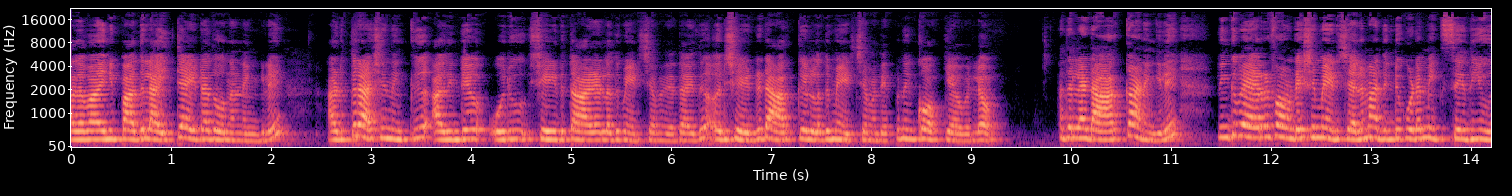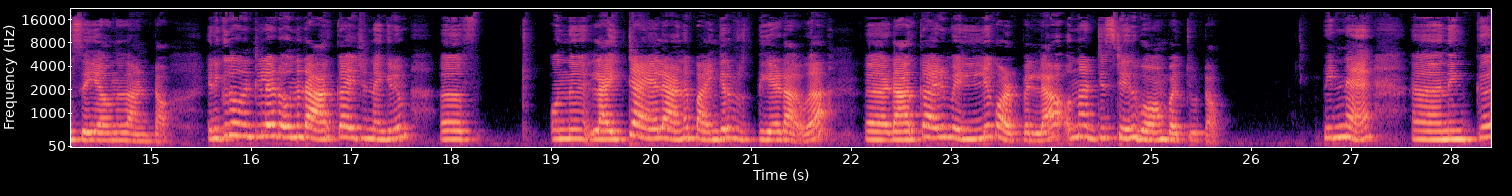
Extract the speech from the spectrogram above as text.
അഥവാ ഇനിയിപ്പോൾ അത് ലൈറ്റ് ആയിട്ടാണ് തോന്നുന്നുണ്ടെങ്കിൽ അടുത്ത പ്രാവശ്യം നിങ്ങൾക്ക് അതിന്റെ ഒരു ഷെയ്ഡ് താഴെയുള്ളത് മേടിച്ചാൽ മതി. അതായത് ഒരു ഷെയ്ഡ് ഡാർക്ക് ഉള്ളത് മേടിച്ചാൽ മതി. അപ്പോൾ നിങ്ങൾക്ക് ഓക്കെ ആവുമല്ലോ. അതല്ല ഡാർക്ക് ആണെങ്കിൽ നിങ്ങൾക്ക് വേറൊരു ഫൗണ്ടേഷൻ മേടിച്ചാലും അതിന്റെ കൂടെ മിക്സ് ചെയ്ത് യൂസ് ചെയ്യാവുന്നതാണ് കേട്ടോ എനിക്ക് തോന്നിയിട്ടില്ല ഒന്ന് ഡാർക്ക് ആയിട്ടുണ്ടെങ്കിലും ഒന്ന് ലൈറ്റ് ആയാലാണ് ഭയങ്കര വൃത്തികേടാവുക. ഡാർക്ക് ആയാലും വലിയ കുഴപ്പമില്ല. ഒന്ന് അഡ്ജസ്റ്റ് ചെയ്ത് പോകാൻ പറ്റൂ കേട്ടോ പിന്നെ നിങ്ങൾക്ക്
